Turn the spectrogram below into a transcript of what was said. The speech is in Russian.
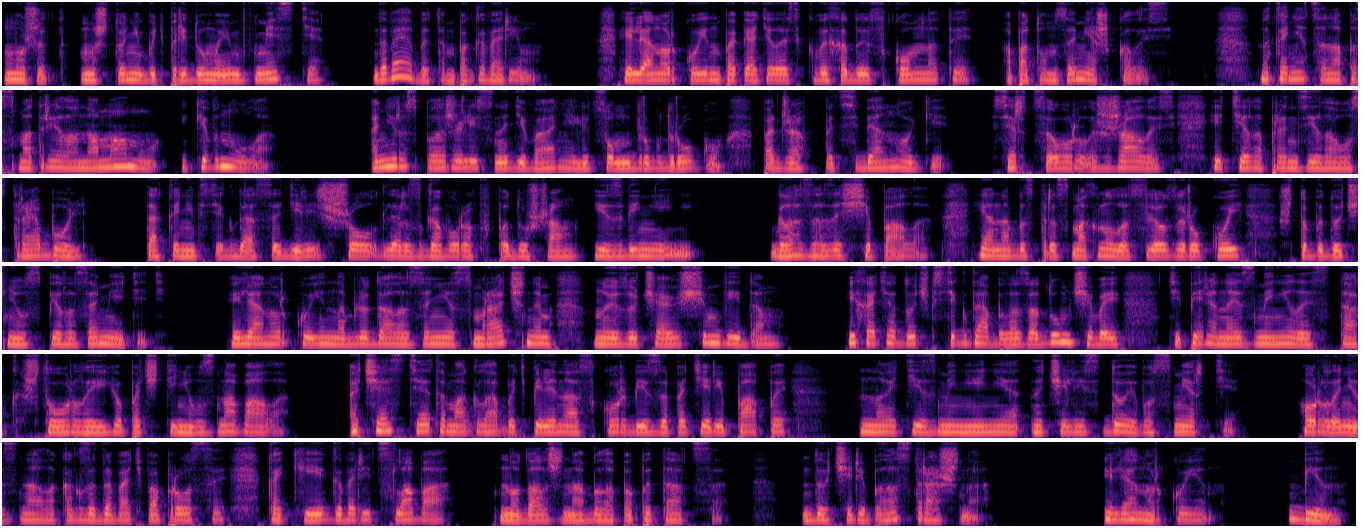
Может, мы что-нибудь придумаем вместе? Давай об этом поговорим. Элеонор Куин попятилась к выходу из комнаты, а потом замешкалась. Наконец она посмотрела на маму и кивнула. Они расположились на диване лицом друг к другу, поджав под себя ноги. Сердце Орлы сжалось, и тело пронзила острая боль. Так они всегда садились в шоу для разговоров по душам и извинений. Глаза защипала, и она быстро смахнула слезы рукой, чтобы дочь не успела заметить. Элеонор Куин наблюдала за ней с мрачным, но изучающим видом. И хотя дочь всегда была задумчивой, теперь она изменилась так, что Орла ее почти не узнавала. Отчасти это могла быть пелена скорби из-за потери папы, но эти изменения начались до его смерти. Орла не знала, как задавать вопросы, какие говорить слова – но должна была попытаться. Дочери было страшно. Элеонор Куин. Бин.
